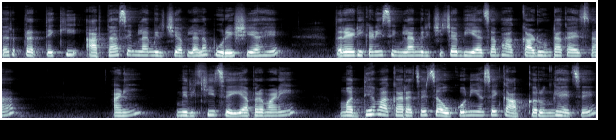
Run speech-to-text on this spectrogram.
तर प्रत्येकी अर्धा सिमला मिरची आपल्याला पुरेशी आहे. तर या ठिकाणी सिमला मिरचीच्या बियाचा भाग काढून टाकायचा आणि मिरचीचे याप्रमाणे मध्यम आकाराचे चौकोनी असे काप करून घ्यायचे.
